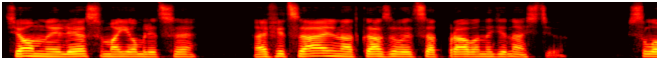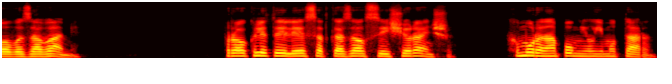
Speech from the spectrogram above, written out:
Темный лес в моем лице официально отказывается от права на династию. Слово за вами». Проклятый лес отказался еще раньше, — хмуро напомнил ему Таран,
